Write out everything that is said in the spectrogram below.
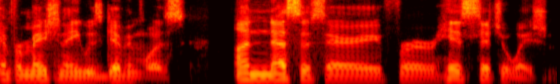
information that he was giving was unnecessary for his situation.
